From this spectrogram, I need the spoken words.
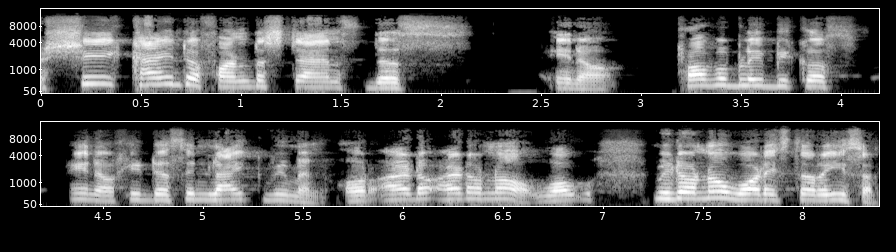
she kind of understands this you know probably because you know he doesn't like women or i don't i don't know well, we don't know what is the reason.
